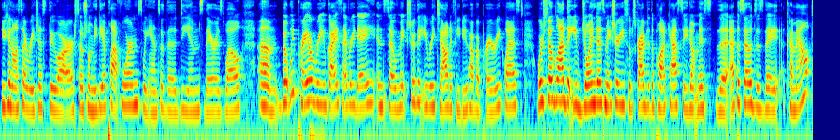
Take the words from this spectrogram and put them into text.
You can also reach us through our social media platforms. We answer the DMs there as well. Um, but we pray over you guys every day. And so make sure that you reach out if you do have a prayer request. We're so glad that you've joined us. Make sure you subscribe to the podcast so you don't miss the episodes as they come out.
